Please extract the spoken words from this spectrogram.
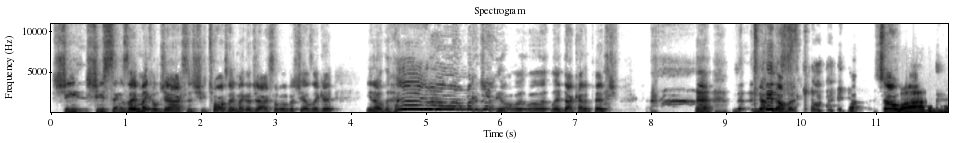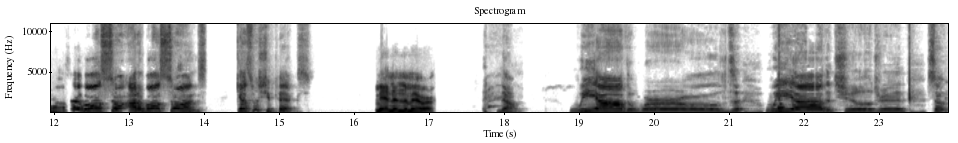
she she sings like Michael Jackson. She talks like Michael Jackson a little bit. She has like a, you know, the hey, you know, Michael Jackson, you know, like, like- like that kind of pitch. no, no, no, but, but- so Wow. out of all so out of all songs, guess what she picks? Man in the mirror. No. We are the world. We are the children. So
